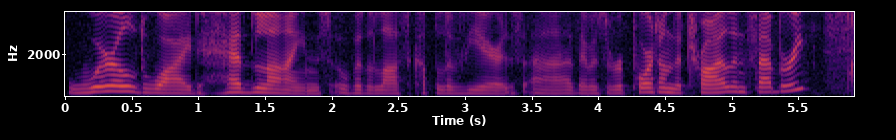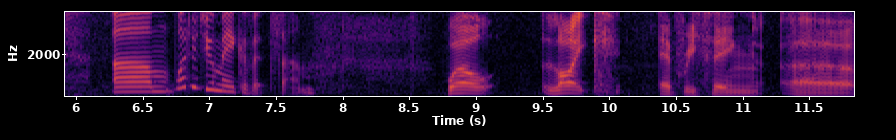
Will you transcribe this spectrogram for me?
worldwide headlines over the last couple of years. Uh, there was a report on the trial in February. Um, what did you make of it, Sam? Well, like everything uh,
